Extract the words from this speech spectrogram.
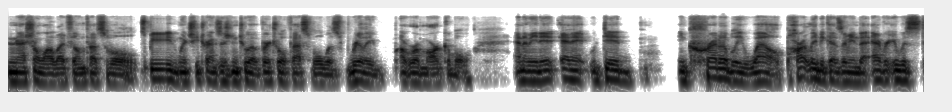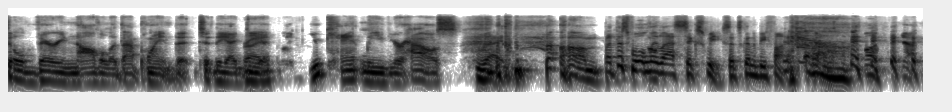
international wildlife film festival speed in which she transitioned to a virtual festival was really uh, remarkable. And i mean it and it did incredibly well. Partly because I mean that every it was still very novel at that point. That to the idea Right. like you can't leave your house. Right. um, But this will only last six weeks. It's going to be fine. fun, yeah.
